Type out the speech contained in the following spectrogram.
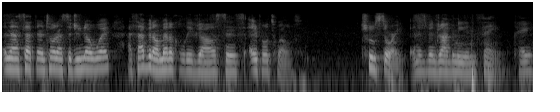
And I sat there and told her, I said, you know what? I said, I've been on medical leave, y'all, since April 12th. True story. And it's been driving me insane, okay?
